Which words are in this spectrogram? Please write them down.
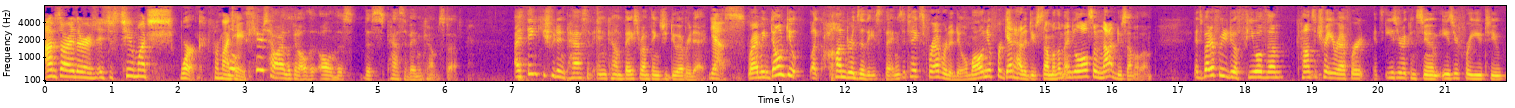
I'm sorry, there's it's just too much work for my Well, taste. here's how I look at all the, all of this this passive income stuff. I think you should be doing passive income based around things you do every day. Yes. Right? I mean, don't do like hundreds of these things. It takes forever to do them all, and you'll forget how to do some of them, and you'll also not do some of them. It's better for you to do a few of them, concentrate your effort. It's easier to consume, easier for you to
